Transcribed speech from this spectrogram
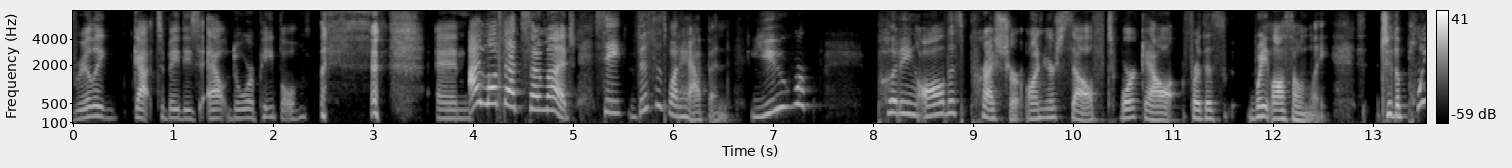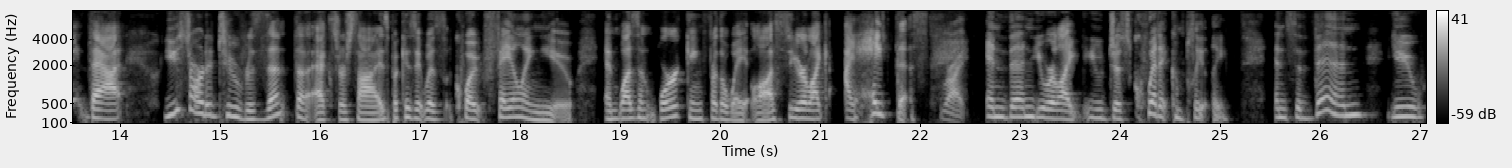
really got to be these outdoor people and I love that so much. See, this is what happened. You were putting all this pressure on yourself to work out for this weight loss only to the point that you started to resent the exercise because it was, quote, failing you and wasn't working for the weight loss. So you're like, I hate this. right And then you were like, you just quit it completely. And so then you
